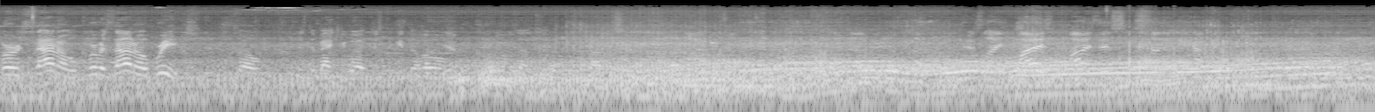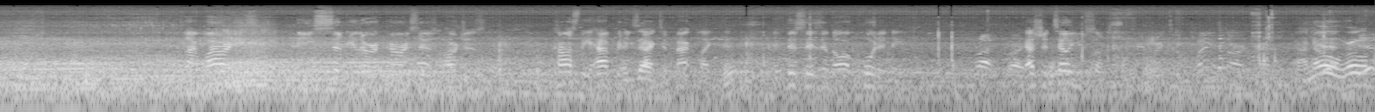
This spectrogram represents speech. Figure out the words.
Verrazano Verrazano Bridge. So just to back you up, just to get the whole news out there. It's like, why is why is this suddenly happening? It's like, why are these these similar occurrences are just constantly happening Exactly. back to back like this? If this isn't all coordinated, Right. Right. that should tell you something. Wait till the plane starts. I know, bro.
